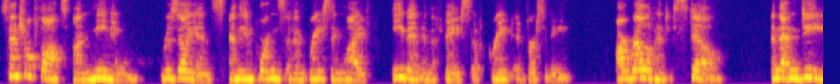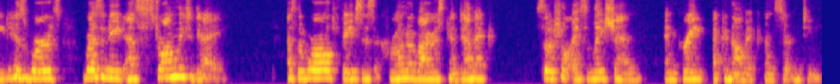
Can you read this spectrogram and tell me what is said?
central thoughts on meaning, resilience, and the importance of embracing life, even in the face of great adversity, are relevant still, and that indeed his words resonate as strongly today as the world faces a coronavirus pandemic, social isolation, and great economic uncertainty.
